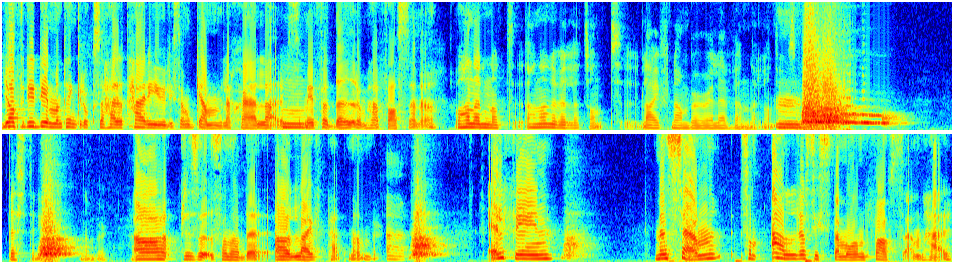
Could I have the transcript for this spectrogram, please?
Ja, för det är det man tänker också här, att här är ju liksom gamla själar som är födda i de här faserna. Och han hade, något, han hade väl ett sånt eh, life number 11 eller någonting Mm. sånt. Destiny number. Ja, precis. Han hade ja, life path number. Elfin! Men sen, som allra sista månfasen här,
